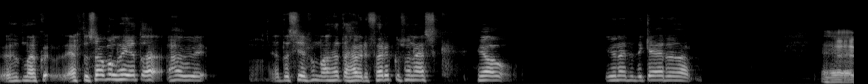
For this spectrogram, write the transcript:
hérna, ertu samanlega þetta hafi þetta sé svona að þetta hafi verið Ferguson-esk hjá United í gerð eða? Uh,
